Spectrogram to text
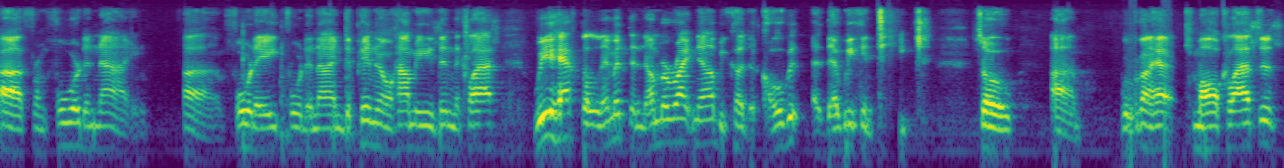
uh, from 4 to 9, uh, 4 to 8, 4 to 9, depending on how many is in the class we have to limit the number right now because of COVID uh, that we can teach. So um, we're going to have small classes,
